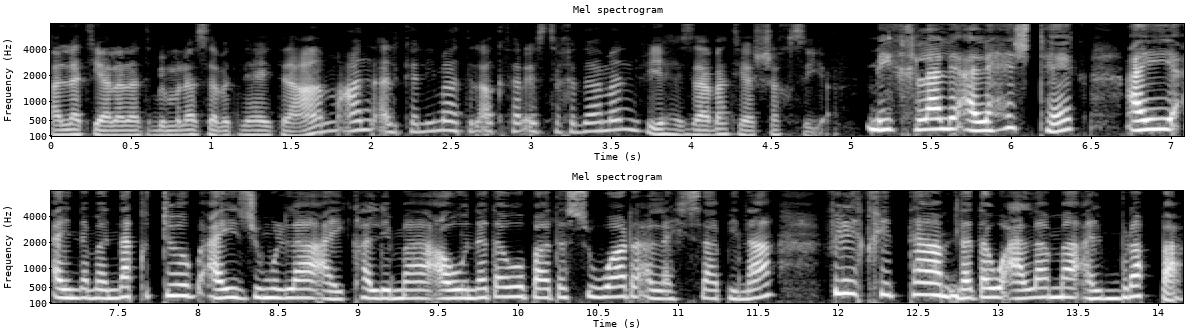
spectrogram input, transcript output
التي أعلنت بمناسبة نهاية العام عن الكلمات الأكثر استخداما في حساباتها الشخصية. من خلال الهاشتاج أي عندما نكتب أي جملة أي كلمة أو ندعو بعض الصور على حسابنا في الختام ندعو علامة المربع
